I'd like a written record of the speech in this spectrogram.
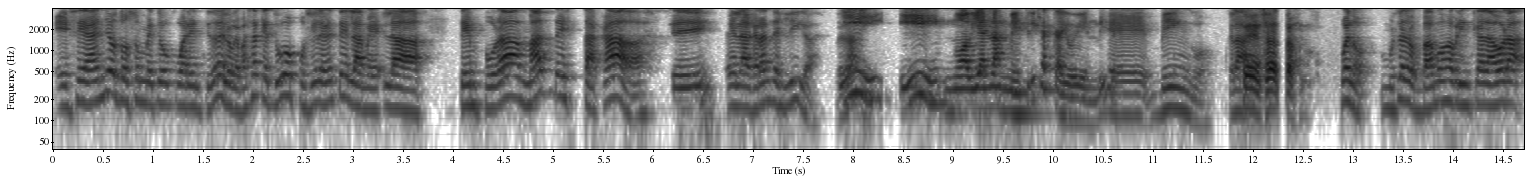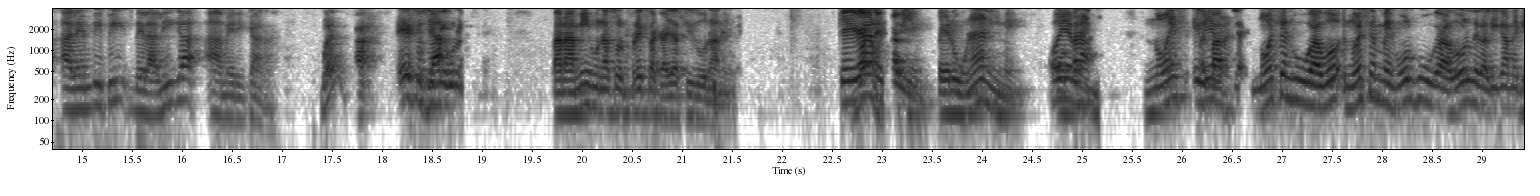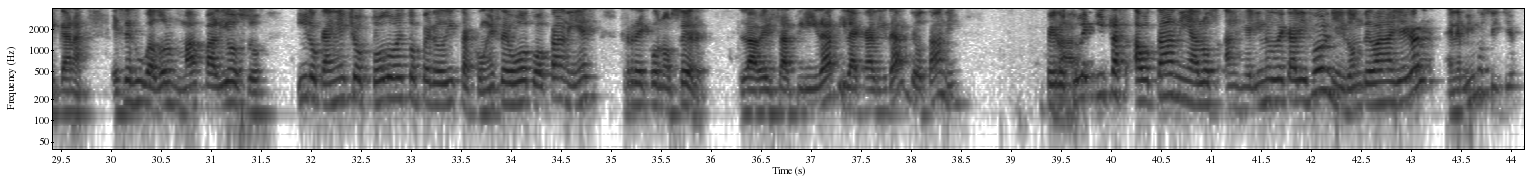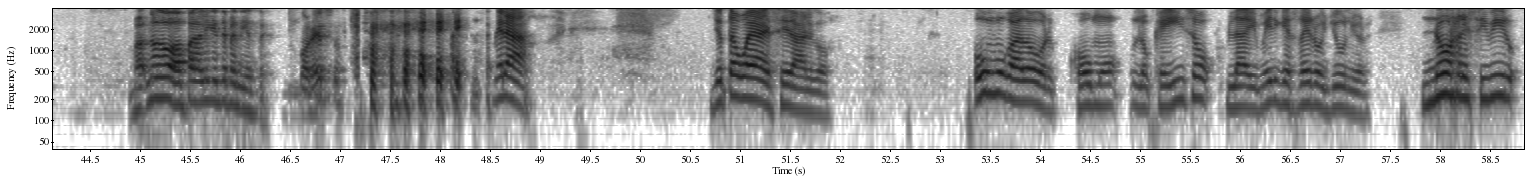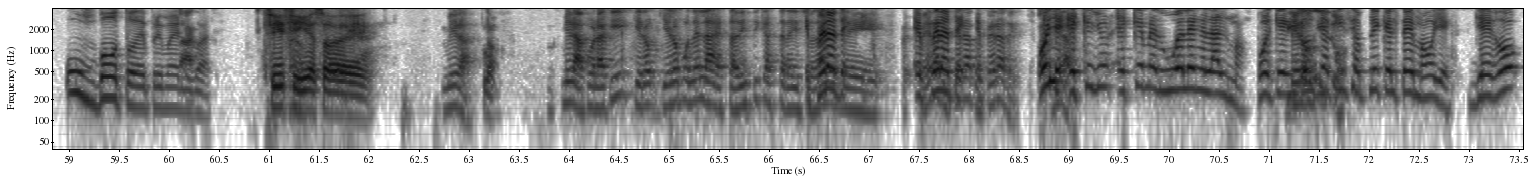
ese año Dawson metió 42, lo que pasa es que tuvo posiblemente la, la temporada más destacada en las grandes ligas. Y, y, no habían las métricas que hay hoy en día. Eh, bingo, claro. Exacto. Bueno, muchachos, vamos a brincar ahora al MVP de la Liga Americana. Bueno, ah, eso sí que para mí es una sorpresa que haya sido unánime. Que gane está bien, pero unánime. Oye, no es el no es el jugador, no es el mejor jugador de la Liga Americana, es el jugador más valioso y lo que han hecho todos estos periodistas con ese voto a Otani es reconocer la versatilidad y la calidad de Otani. Pero tú le quitas a Otani a los angelinos de California y ¿dónde van a llegar? En el mismo sitio. No, no, van para la Liga Independiente. Por eso. Mira, yo te voy a decir algo. Un jugador como lo que hizo Vladimir Guerrero Jr., no recibir un voto de primer lugar. Sí, sí, eso es. Mira, no. Mira, por aquí quiero, quiero poner las estadísticas tradicionales. Espérate, espérate, espérate, espérate, Oye, es que yo, es que me duele en el alma, porque entonces aquí se aplica el tema. Oye, llegó,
